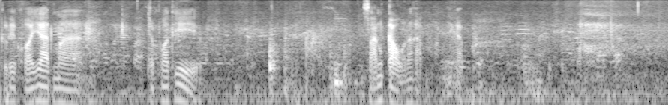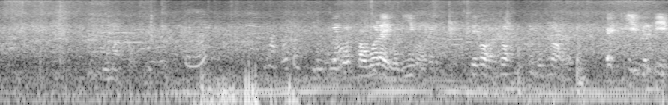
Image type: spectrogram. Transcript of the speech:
ก็เลยขออนุญาตมา เฉพาะที่ศาลเก่านะครับนี่ครับเขาว่าอะไรคนนี้ของเรียกว่าเขาลูกน้องไอ้อีมนั่นอีม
